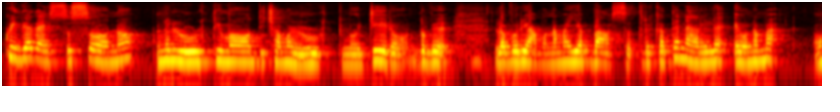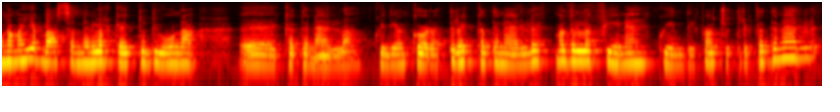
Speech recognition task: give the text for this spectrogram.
Quindi adesso sono nell'ultimo diciamo nell'ultimo giro dove lavoriamo una maglia bassa 3 catenelle e una una maglia bassa nell'archetto di una eh, catenella. Quindi ancora 3 catenelle. Vado alla fine quindi faccio 3 catenelle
